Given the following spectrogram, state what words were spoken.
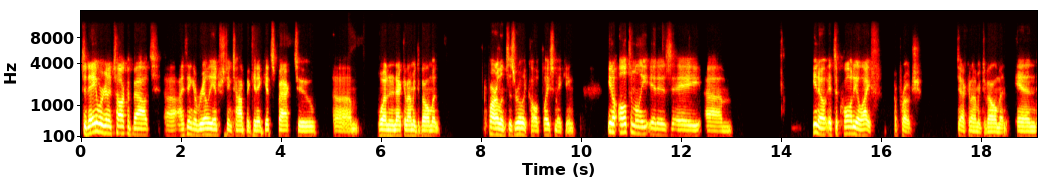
today we're going to talk about, uh, I think, a really interesting topic, and it gets back to um, what in economic development parlance is really called placemaking. You know, ultimately, it is a, um, you know, it's a quality of life approach to economic development, and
